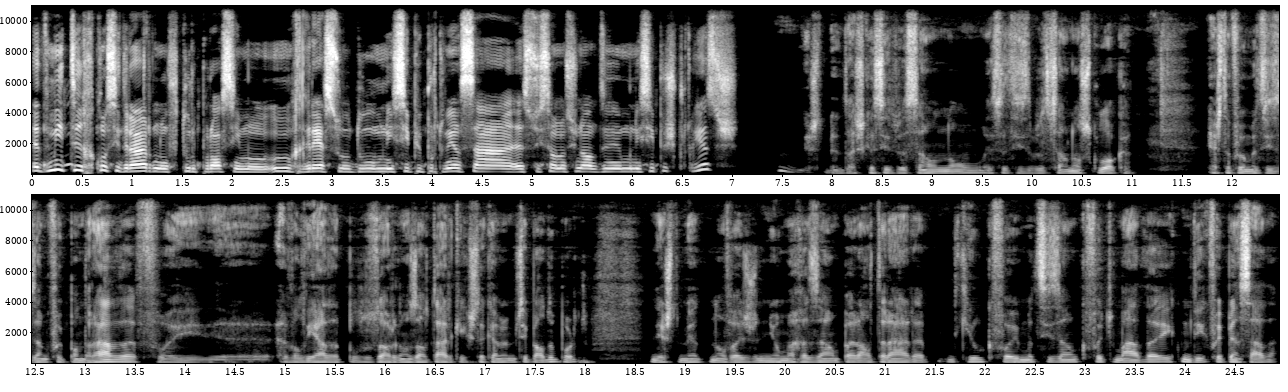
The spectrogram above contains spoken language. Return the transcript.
admite reconsiderar no futuro próximo um regresso do município portuense à Associação Nacional de Municípios Portugueses? Neste momento acho que a situação não, essa situação não se coloca. Esta foi uma decisão que foi ponderada, foi uh, avaliada pelos órgãos autárquicos da Câmara Municipal do Porto neste momento não vejo nenhuma razão para alterar aquilo que foi uma decisão que foi tomada e, como digo, foi pensada.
